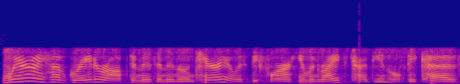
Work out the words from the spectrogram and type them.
Where I have greater optimism in Ontario is before our Human Rights Tribunal because,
